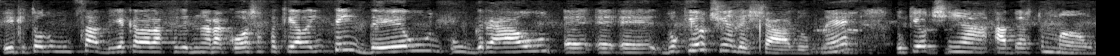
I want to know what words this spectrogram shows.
e que todo mundo sabia que ela era filha de Nara Costa, porque ela entendeu o, grau é, é, é, do que eu tinha deixado, né? Do que eu tinha aberto mão.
